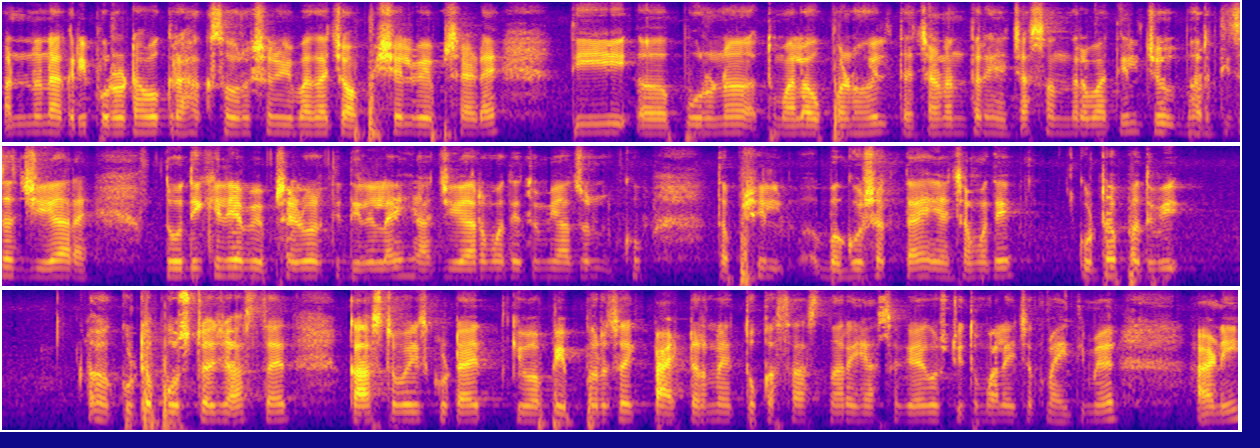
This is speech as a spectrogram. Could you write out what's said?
अन्न नागरी पुरवठा व ग्राहक संरक्षण विभागाची ऑफिशियल वेबसाईट आहे. ती पूर्ण तुम्हाला ओपन होईल. त्याच्यानंतर ह्याच्या संदर्भातील जो भरतीचा जी आर आहे तो देखील या वेबसाईटवरती दिलेला आहे. ह्या जी आरमध्ये तुम्ही अजून खूप तपशील बघू शकताय. याच्यामध्ये कुठं पदवी कुठं पोस्टर जास्त आहेत कास्ट वाईज कुठं आहेत किंवा पेपरचा एक पॅटर्न आहे तो कसा असणार आहे ह्या सगळ्या गोष्टी तुम्हाला याच्यात माहिती मिळेल. आणि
